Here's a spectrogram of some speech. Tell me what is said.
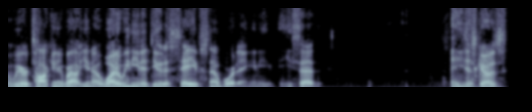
we were talking about you know what do we need to do to save snowboarding, and he he said, and he just goes,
